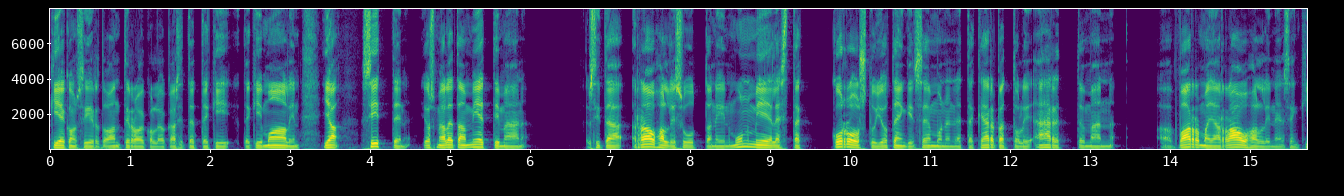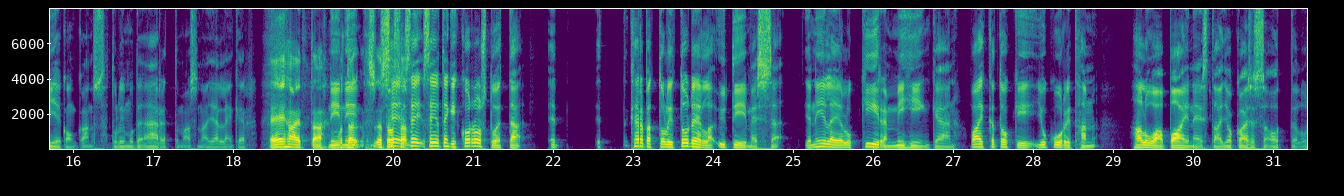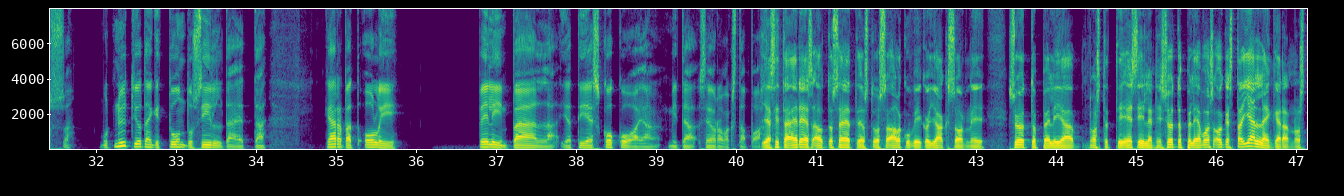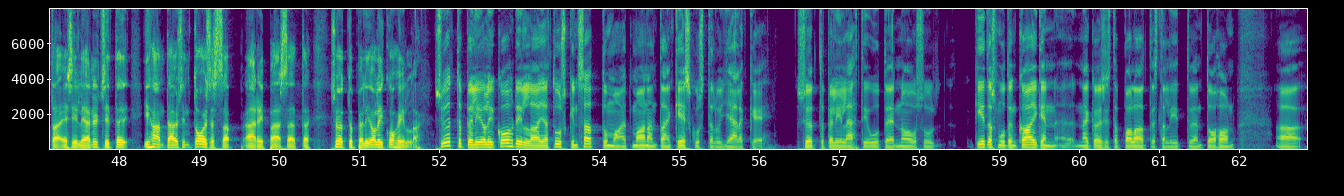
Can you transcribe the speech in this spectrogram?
kiekon siirto Antti Roikolle, joka sitten teki, teki maalin. Ja sitten, jos me aletaan miettimään sitä rauhallisuutta, niin mun mielestä korostui jotenkin semmoinen, että kärpät oli äärettömän varma ja rauhallinen sen kiekon kanssa. Tuli muuten äärettömän sana jälleen kerran. Ei haittaa. Niin, mutta niin, tuossa... se, se, se jotenkin korostui, että et, et kärpät oli todella ytimessä ja niillä ei ollut kiire mihinkään, vaikka toki jukurithan haluaa paineistaa jokaisessa ottelussa. Mutta nyt jotenkin tuntui siltä, että kärpät oli pelin päällä ja ties koko ajan, mitä seuraavaksi tapahtuu. Ja sitä edesauttoi se, että jos tuossa alkuviikon jaksoon niin syöttöpeliä nostettiin esille, niin syöttöpeliä voisi oikeastaan jälleen kerran nostaa esille. Ja nyt sitten ihan täysin toisessa ääripäässä, että syöttöpeli oli kohillaan. Syöttöpeli oli kohdillaan ja tuskin sattumaa, että maanantain keskustelun jälkeen syöttöpeli lähti uuteen nousuun. Kiitos muuten kaiken näköisistä palautteista liittyen tuohon äh,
